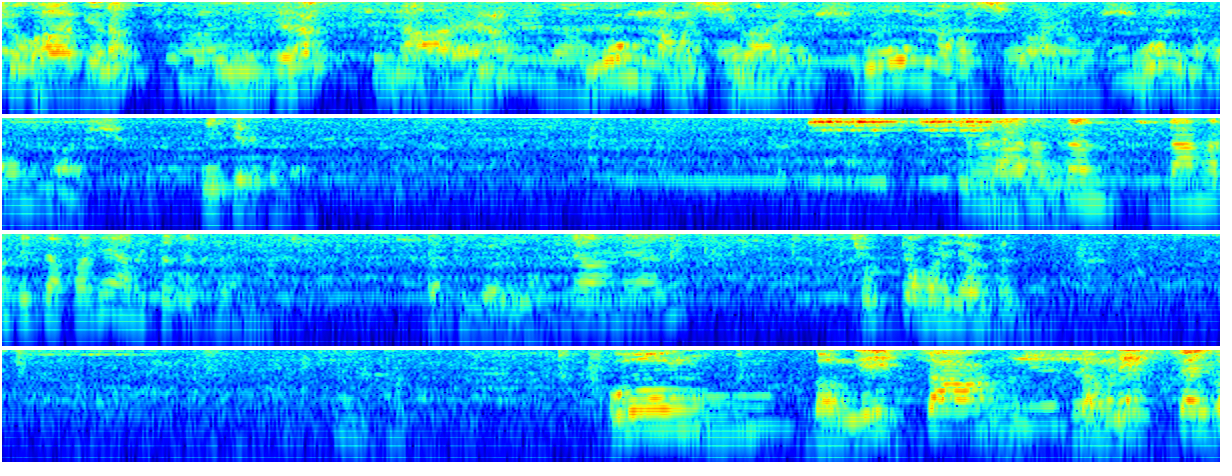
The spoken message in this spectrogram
শোভাজন সুরুজন নারায়ণ। ওম নম শিবায় ওম নম শিবায় ওম নম শিবায়। নিচে রেখে দাও। এবারে হাতটা ডান হাত দিয়ে চাপা দিয়ে আমি তোকে ধরে একটু জল নাও। জল নিয়ে আগে। ছোট্ট করে জল ফেলবে। ওম গঙ্গেশ্চ যমনেশ্চৈব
